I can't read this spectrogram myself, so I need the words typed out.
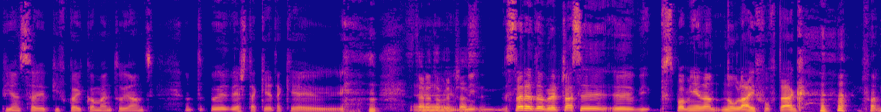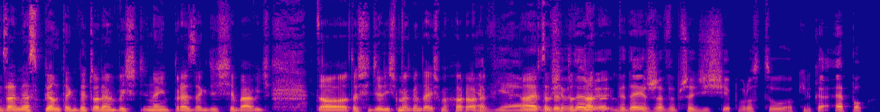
pijąc sobie piwko i komentując. No to były wiesz, takie, takie stare dobre czasy. Stare dobre czasy, y, wspomnienia no life'ów, tak? Zamiast piątek wieczorem wyjść na imprezę gdzieś się bawić, to, to siedzieliśmy, oglądaliśmy horror. Ja wiem, ale wtedy to, wydaje, na... wydaje, że po prostu o kilka epok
